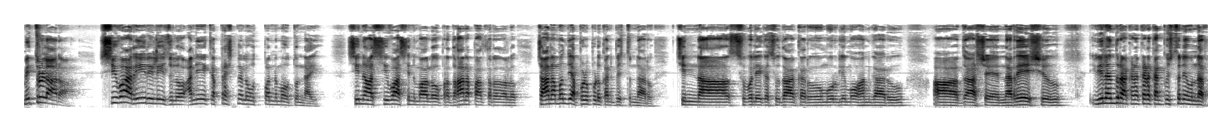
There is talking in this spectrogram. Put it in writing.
మిత్రులారా శివ రీ రిలీజ్లో అనేక ప్రశ్నలు ఉత్పన్నమవుతున్నాయి. సినా శివ సినిమాలో ప్రధాన పాత్రలో చాలామంది అప్పుడప్పుడు కనిపిస్తున్నారు. చిన్న శుభలేఖ సుధాకరు మురళీమోహన్ గారు నరేష్ వీళ్ళందరూ అక్కడక్కడ కనిపిస్తూనే ఉన్నారు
